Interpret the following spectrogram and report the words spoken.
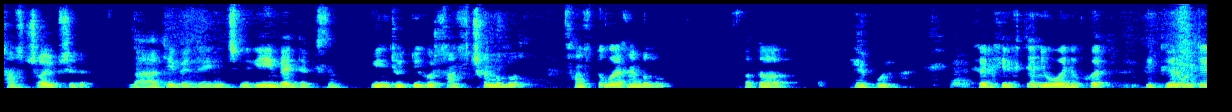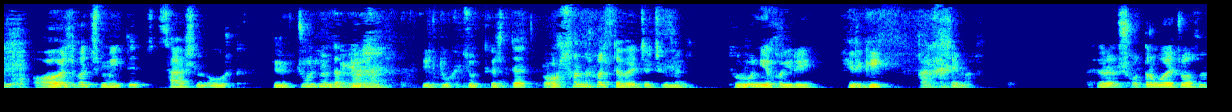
сонсож байгаа юм шиг за тийм байна энэ ч нэг юм байна гэсэн энэ төдийгөр сонсчих юм бол сонсдог байх юм бол одоо хэрэггүй. Тэгэхээр хэрэгтэй нь юу вэ нөхөд эдгэрүүдийг ойлгож мэдэж цааш нь өөрт хэрэгжүүлэн татвал итвэх зүтгэлтэй дур сонирхолтой байж байгаа юм. Төрөүний хоёрын хэргийг гаргах юм. Тэгэхээр шудраг байж болно.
